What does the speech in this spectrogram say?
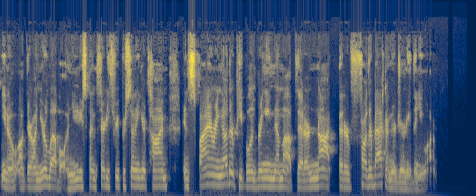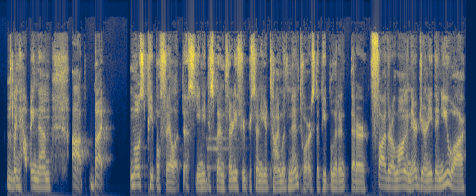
you know, uh, they're on your level. And you need to spend 33% of your time inspiring other people and bringing them up that are not, that are farther back on their journey than you are. Mm-hmm. And helping them up. But most people fail at this. You need to spend 33% of your time with mentors, the people that are, that are farther along in their journey than you are,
